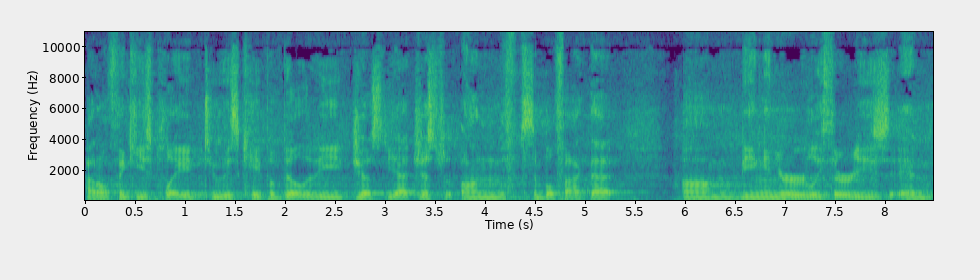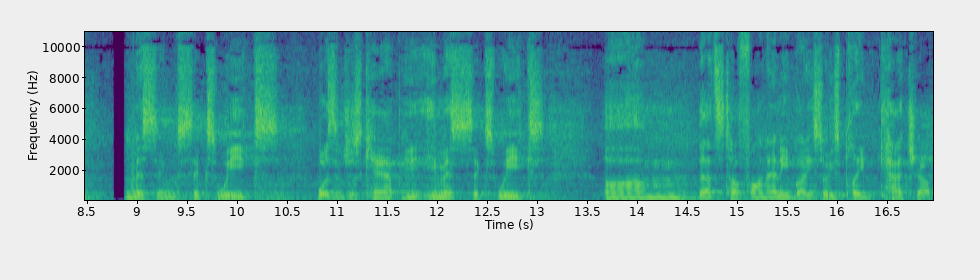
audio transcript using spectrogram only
I don't think he's played to his capability just yet, just on the simple fact that um, being in your early 30s and missing six weeks wasn't just camp, he, he missed six weeks. Um, that's tough on anybody. So he's played catch up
